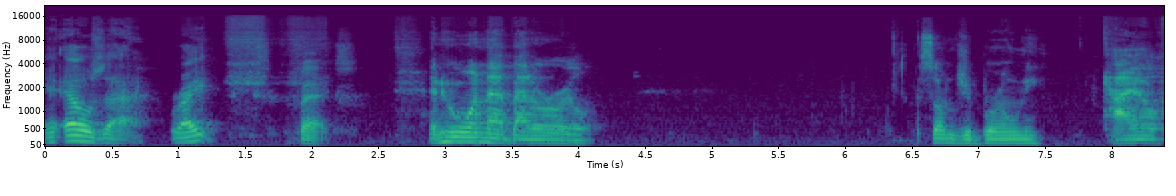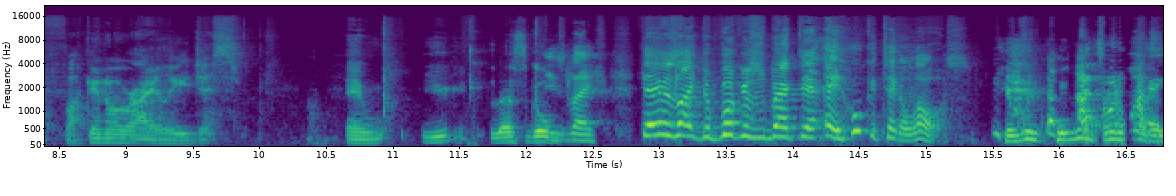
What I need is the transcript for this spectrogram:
and Elzai, right? Facts. And who won that battle royal? Some jabroni. Kyle fucking O'Reilly. Just And you let's go. He's like, they was like the Bookers was back there. Hey, who could take a loss? Can we, can you, that's what it was. Hey,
